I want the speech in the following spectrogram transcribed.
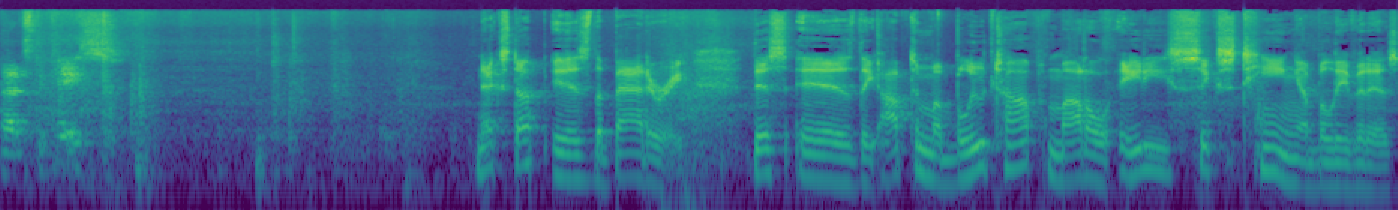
that's the case. Next up is the battery. This is the Optima Bluetop model 8016, I believe it is.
